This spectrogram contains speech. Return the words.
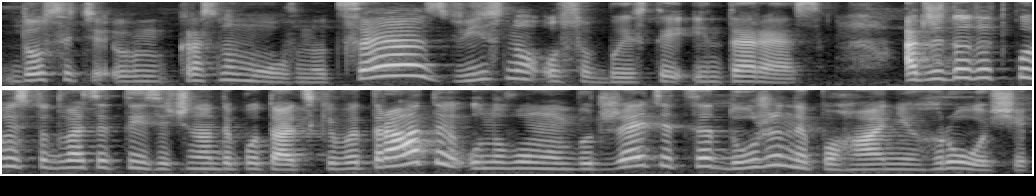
досить ем, красномовно. Це, звісно, особистий інтерес. Адже додаткові 120 тисяч на депутатські витрати у новому бюджеті це дуже непогані гроші,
